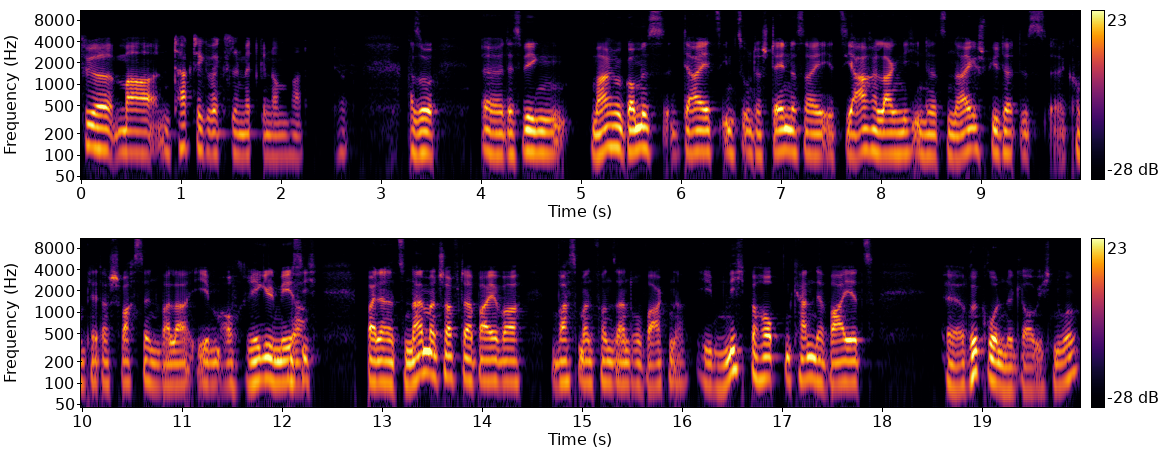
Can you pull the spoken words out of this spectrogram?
für mal einen Taktikwechsel mitgenommen hat. Ja. Also äh, deswegen Mario Gomez da jetzt ihm zu unterstellen, dass er jetzt jahrelang nicht international gespielt hat, ist äh, kompletter Schwachsinn, weil er eben auch regelmäßig ja. bei der Nationalmannschaft dabei war, was man von Sandro Wagner eben nicht behaupten kann. Der war jetzt äh, Rückrunde, glaube ich, nur.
